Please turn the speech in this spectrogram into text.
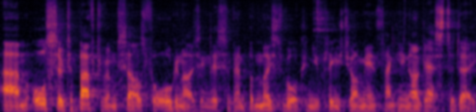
Um, also to BAFTA themselves for organising this event. But most of all, can you please join me in thanking our guests today?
